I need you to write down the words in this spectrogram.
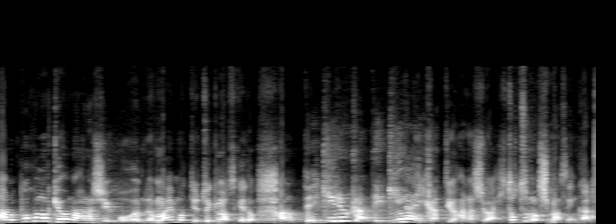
あの僕の今日の話前もって言っときますけどあのできるかできないかっていう話は一つもしませんから。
